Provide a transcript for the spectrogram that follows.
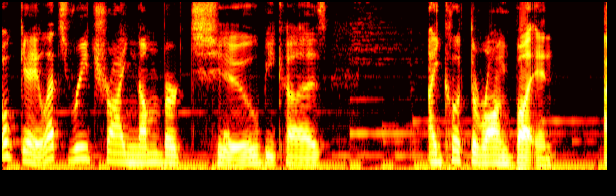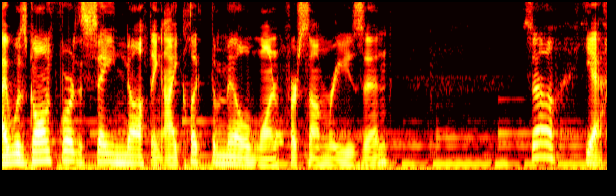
Okay, let's retry number two because I clicked the wrong button. I was going for the say nothing. I clicked the middle one for some reason. So, yeah.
